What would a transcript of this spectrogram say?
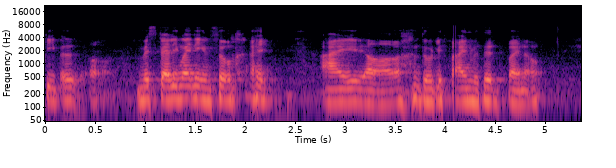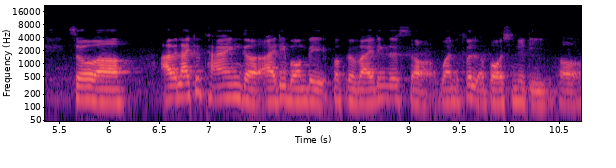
people uh, misspelling my name, so I, I uh, totally fine with it by now. So uh, I would like to thank uh, IIT Bombay for providing this uh, wonderful opportunity uh,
